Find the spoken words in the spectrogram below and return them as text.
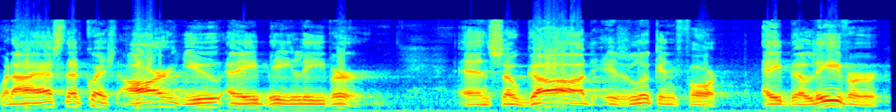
When I ask that question, are you a believer? And so God is looking for a believer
